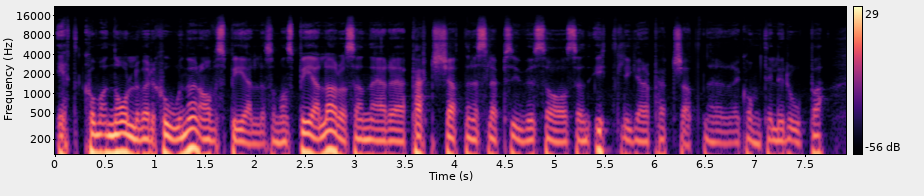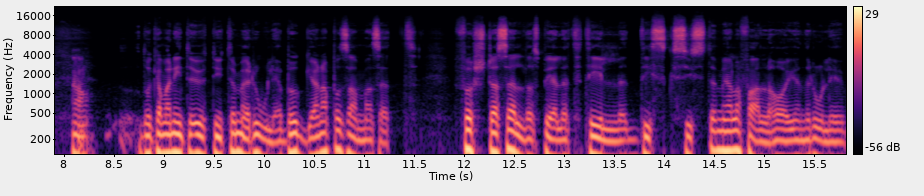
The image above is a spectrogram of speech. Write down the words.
1.0-versioner av spel som man spelar och sen är det patchat när det släpps i USA och sen ytterligare patchat när det kom till Europa. Ja. Då kan man inte utnyttja de här roliga buggarna på samma sätt. Första Zelda-spelet till Disk System i alla fall har ju en rolig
